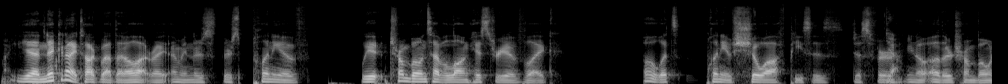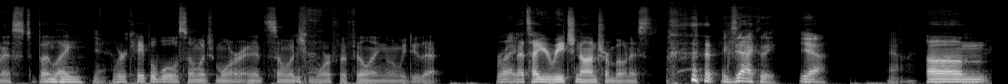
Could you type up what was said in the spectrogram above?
my Yeah, Nick and I talk about that a lot, right? I mean, there's there's plenty of we trombones have a long history of like, oh, let's plenty of show off pieces just for Yeah. you know other trombonists, but like Mhm. Yeah. we're capable of so much more, and it's so much more fulfilling when we do that. right That's how you reach non trombonists. exactly yeah yeah um,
